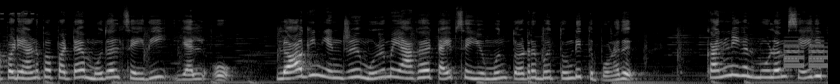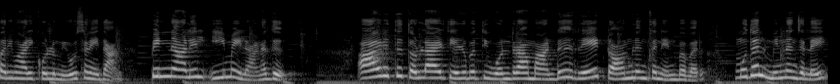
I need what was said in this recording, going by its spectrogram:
அப்படி அனுப்பப்பட்ட முதல் செய்தி எல்ஓ லாகின் என்று முழுமையாக டைப் செய்யும் முன் தொடர்பு துண்டித்து போனது. கணினிகள் மூலம் செய்தி பரிமாறிக்கொள்ளும் யோசனைதான் பின்னாளில் இமெயில் ஆனது ஆயிரத்து தொள்ளாயிரத்தி எழுபத்தி ஒன்றாம் ஆண்டு ரே. டாம்லின்சன் என்பவர் முதல் மின்னஞ்சலை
